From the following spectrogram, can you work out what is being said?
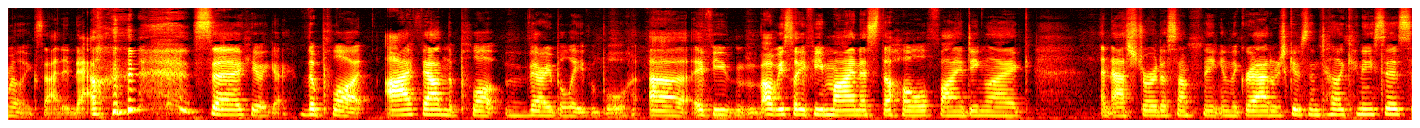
really excited now. so here we go. The plot. I found the plot very believable. Uh, if you obviously if you minus the whole finding like an asteroid or something in the ground which gives them telekinesis,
